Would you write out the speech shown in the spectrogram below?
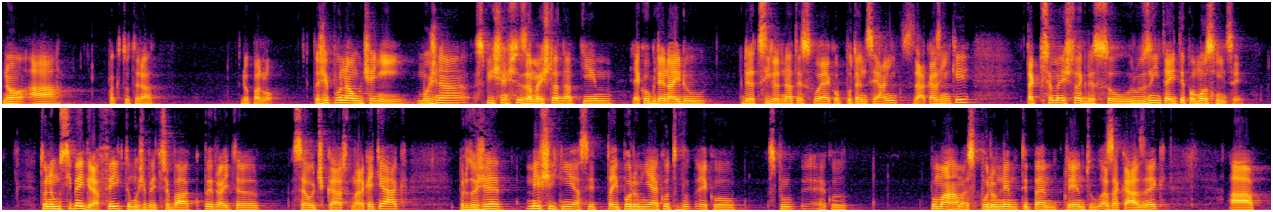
No a pak to teda dopadlo. Takže po naučení, možná spíš než se zamýšlet nad tím, jako kde najdu, kde cílit na ty svoje jako potenciální zákazníky, tak přemýšlet, kde jsou různý tady ty pomocníci. To nemusí být grafik, to může být třeba copywriter, SEOčkář, marketák, protože my všichni asi tady podobně jako, tv, jako, spolu, jako pomáháme s podobným typem klientů a zakázek a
